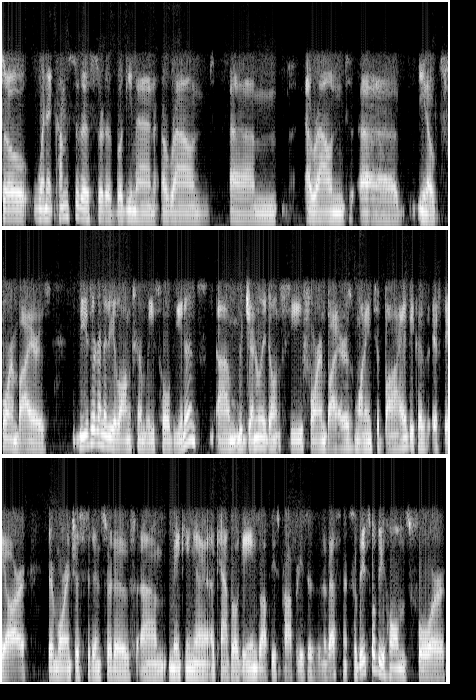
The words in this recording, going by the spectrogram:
So when it comes to this sort of boogeyman around um, around uh, you know foreign buyers, these are going to be long-term leasehold units. Um, we generally don't see foreign buyers wanting to buy because if they are, they're more interested in sort of um, making a, a, capital gains off these properties as an investment. So these will be homes for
